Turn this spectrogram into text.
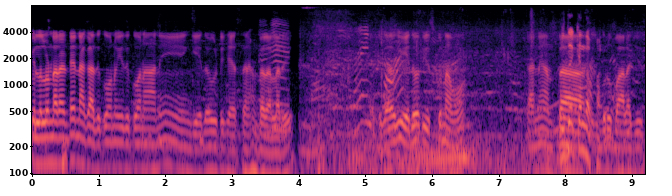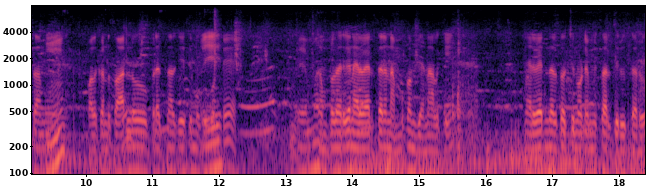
పిల్లలు ఉన్నారంటే నాకు అది కోను ఇది కోనా అని ఇంకేదో ఒకటి చేస్తూనే ఉంటారు అల్లరి. ఏదో తీసుకున్నాము. కానీ అంత గురు బాలాజీ స్వామి పదకొండు సార్లు ప్రయత్నాలు చేసి మొక్కుకుంటే కంపల్సరిగా నెరవేరుతారని నమ్మకం జనాలకి. నెరవేరిన తర్వాత వచ్చి నూట ఎనిమిది సార్లు తిరుగుతారు.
